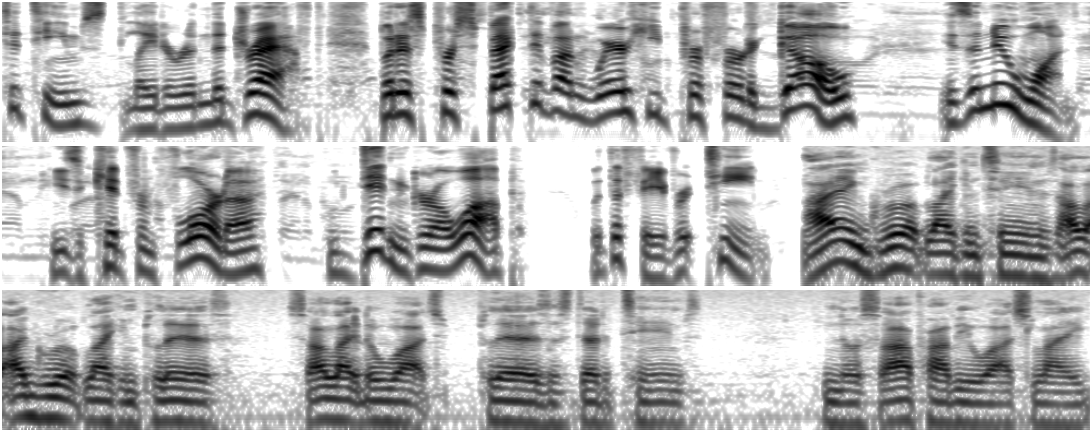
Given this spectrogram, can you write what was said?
to teams later in the draft. But his perspective on where he'd prefer to go is a new one. He's a kid from Florida who didn't grow up with a favorite team. I didn't grow up liking teams. I, I grew up liking players. So I like to watch players instead of teams. You know, so I probably watch like,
